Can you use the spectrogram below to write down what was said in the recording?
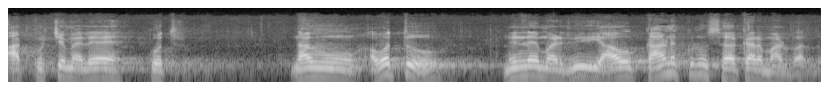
ಆ ಕುರ್ಚಿ ಮೇಲೆ ಕೂತರು. ನಾವು ಅವತ್ತು ನಿರ್ಣಯ ಮಾಡಿದ್ವಿ, ಯಾವ ಕಾರಣಕ್ಕೂ ಸಹಕಾರ ಮಾಡಬಾರ್ದು.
